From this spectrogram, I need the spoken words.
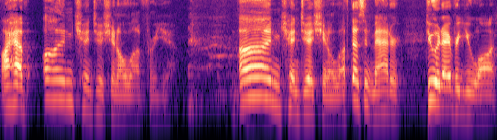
I have unconditional love for you. unconditional love. Doesn't matter. Do whatever you want.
